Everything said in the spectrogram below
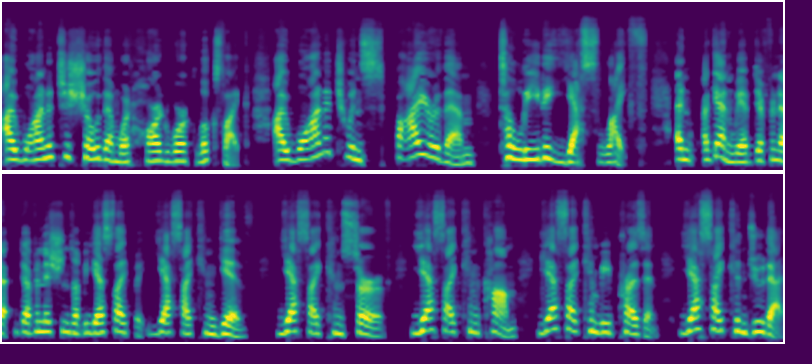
I wanted to show them what hard work looks like. I wanted to inspire them to lead a yes life. And again, we have different uh, definitions of a yes life, but yes, I can give. Yes, I can serve. Yes, I can come. Yes, I can be present. Yes, I can do that.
